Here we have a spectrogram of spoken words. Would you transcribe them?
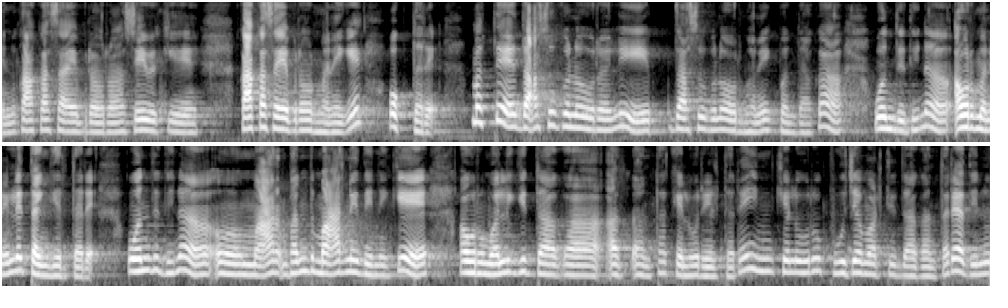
ಏನು ಕಾಕಾ ಸಾಹೇಬ್ರವರ ಸೇವಕಿ ಕಾಕಾ ಸಾಹೇಬ್ರವ್ರ ಮನೆಗೆ ಹೋಗ್ತಾರೆ. ಮತ್ತು ದಾಸುಗಣವರಲ್ಲಿ ದಾಸುಗನು ಅವ್ರ ಮನೆಗೆ ಬಂದಾಗ ಒಂದು ದಿನ ಅವ್ರ ಮನೆಯಲ್ಲೇ ತಂಗಿರ್ತಾರೆ. ಒಂದು ದಿನ ಮಾರ್, ಬಂದು ಮಾರನೇ ದಿನಕ್ಕೆ ಅವರು ಮಲಗಿದ್ದಾಗ ಅಂತ ಕೆಲವರು ಹೇಳ್ತಾರೆ. ಇನ್ನು ಕೆಲವರು ಪೂಜೆ ಮಾಡ್ತಿದ್ದಾಗ ಅಂತಾರೆ. ಅದಿನ್ನೂ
